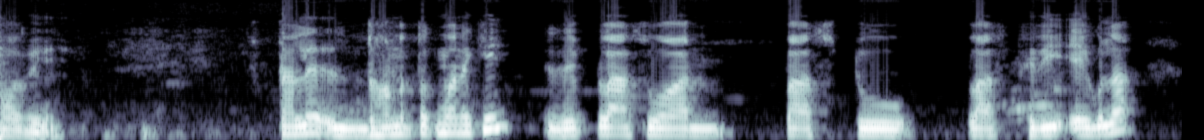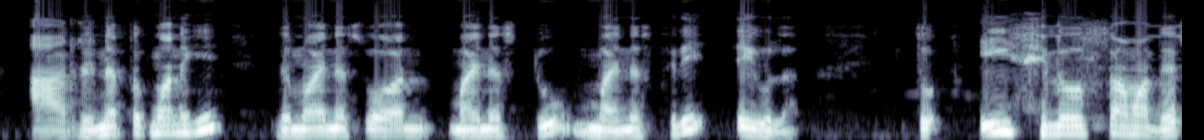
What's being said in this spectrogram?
হবে। তাহলে ধনাত্মক মানে কি? যে plus one plus two plus three এগুলা, আর ঋণাত্মক মানে কি? যে minus one minus two minus three এগুলা। তো এই ছিল হচ্ছে আমাদের,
